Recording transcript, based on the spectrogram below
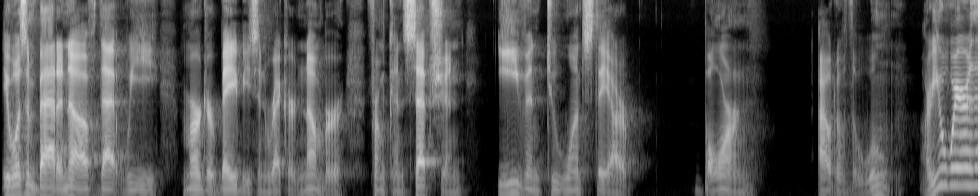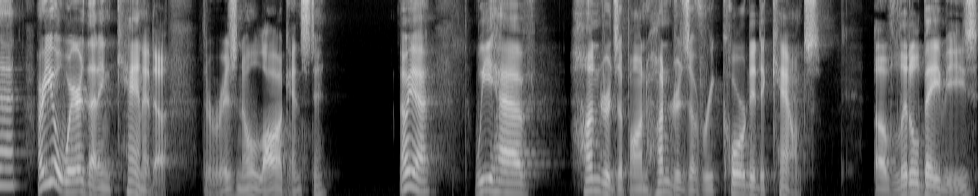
it wasn't bad enough that we murder babies in record number from conception even to once they are born out of the womb. Are you aware of that? Are you aware that in Canada there is no law against it? Oh, yeah. We have hundreds upon hundreds of recorded accounts of little babies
